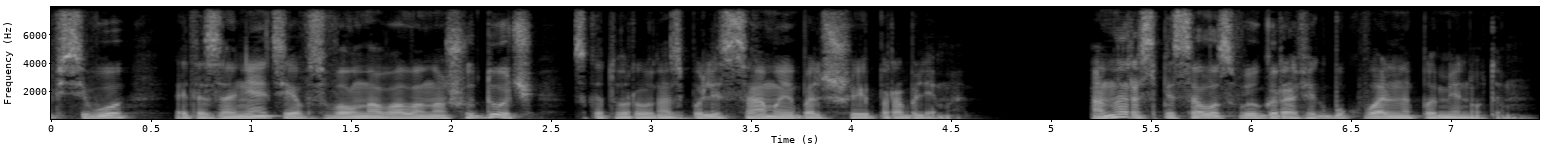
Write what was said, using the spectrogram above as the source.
всего это занятие взволновало нашу дочь, с которой у нас были самые большие проблемы. Она расписала свой график буквально по минутам.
